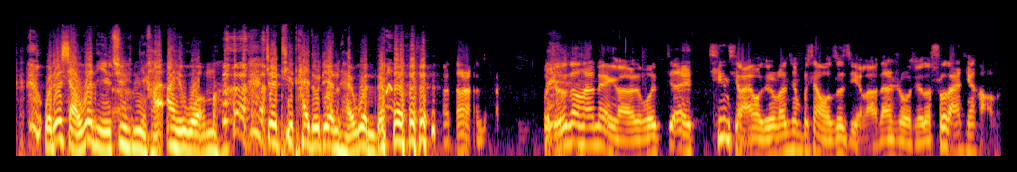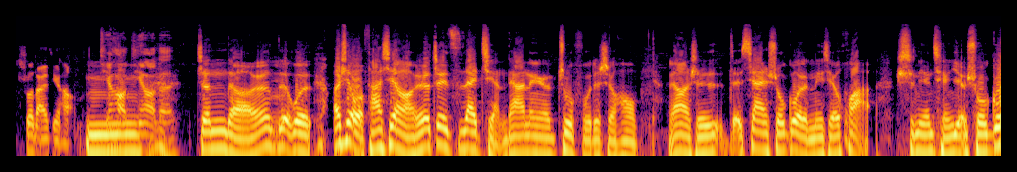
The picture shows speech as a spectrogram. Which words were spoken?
我就想问你一句，你还爱我吗？这替态度电台问的。当然，我觉得刚才那个我哎听起来我觉得完全不像我自己了，但是我觉得说的还挺好的，说的还挺好的。挺好，嗯挺好的。真的，我，而且我发现啊，因为这次在剪大家那个祝福的时候，梁老师现在说过的那些话，十年前也说过，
